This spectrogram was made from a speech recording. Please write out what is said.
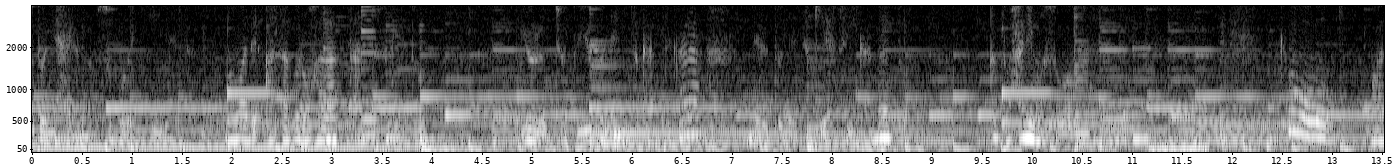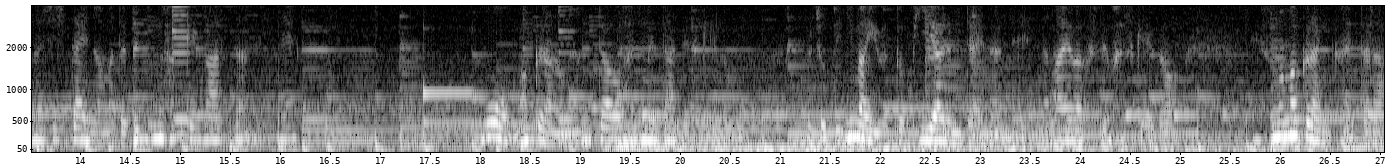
お布団に入るのすごいいいです。今まで朝風呂派だったんですけれど夜ちょっと湯船に浸かってから寝ると寝つきやすいかなと。あと針もすごいおすすめです。で今日お話ししたいのはまた別の発見があったんですね。某枕のモニターを始めたんですけれども。ちょっと今言うと PR みたいなんで名前は伏せますけれど。その枕に変えたら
